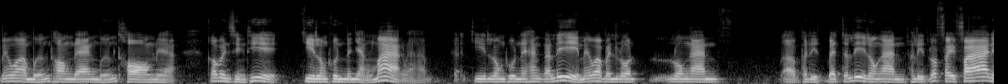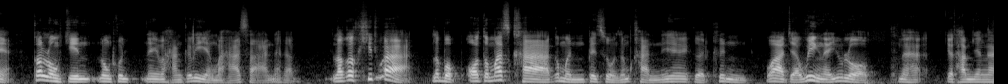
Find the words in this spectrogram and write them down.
ไม่ว่าเหมืองทองแดงเหมืองทองเนี่ยก็เป็นสิ่งที่จีนลงทุนเป็นอย่างมากนะครับ จีนลงทุนในฮังการีไม่ว่าเป็นโรงโรงงานผลิตแบตเตอรี่โรงงานผลิตรถไฟฟ้าเนี่ยก็ลงจีนลงทุนในฮังการีอย่างมหาศาลนะครับเราก็คิดว่าระบบออโตมัสคาร์ก็เหมือนเป็นส่วนสำคัญที่เกิดขึ้นว่าจะวิ่งในยุโรปนะฮะ จะทำยังไง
